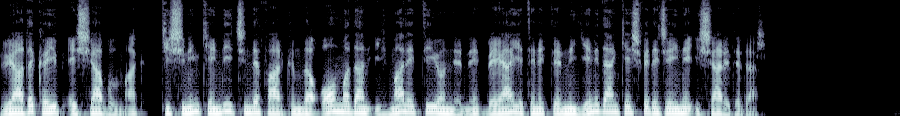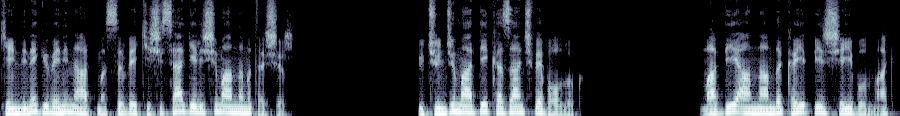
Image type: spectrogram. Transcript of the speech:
Rüyada kayıp eşya bulmak, kişinin kendi içinde farkında olmadan ihmal ettiği yönlerini veya yeteneklerini yeniden keşfedeceğine işaret eder. Kendine güvenin artması ve kişisel gelişim anlamı taşır. Üçüncü maddi kazanç ve bolluk. Maddi anlamda kayıp bir şeyi bulmak,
